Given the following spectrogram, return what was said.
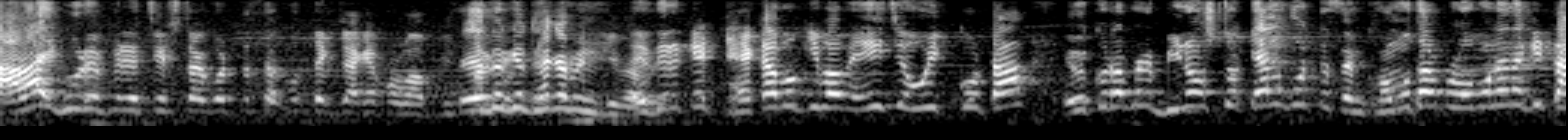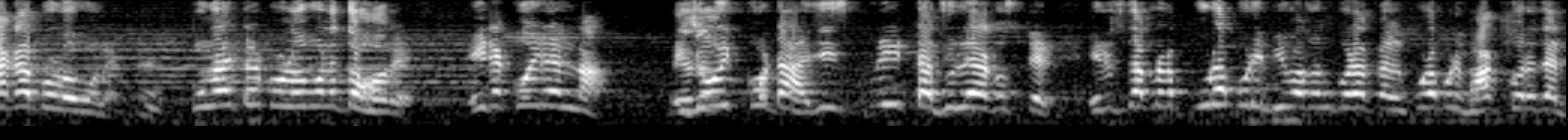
তারাই ঘুরে ফিরে চেষ্টা করতেছে প্রত্যেক জায়গায় প্রভাব বিস্তার এদেরকে ঠেকাবেন কীভাবে? এদেরকে ঠেকাবো কীভাবে? এই যে ঐক্যটা এই ঐক্যটা আপনারা বিনষ্ট কেন করতেছেন? ক্ষমতার প্রলোভনে নাকি টাকার প্রলোভনে। কোন একটা প্রলোভনে তো হবে। এটা কইরেন না। এই যে ঐক্যটা যে স্পিরিটটা জুলাই আগস্টের, এটা যদি আপনারা পুরোপুরি বিভাজন করে ফেলেন, পুরোপুরি ভাগ করে দেন,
